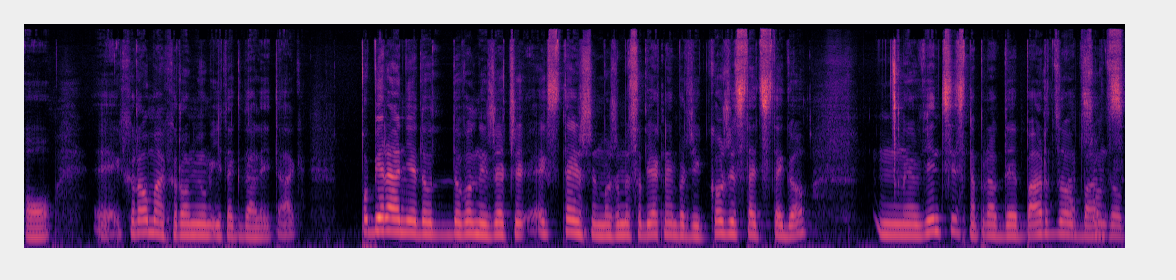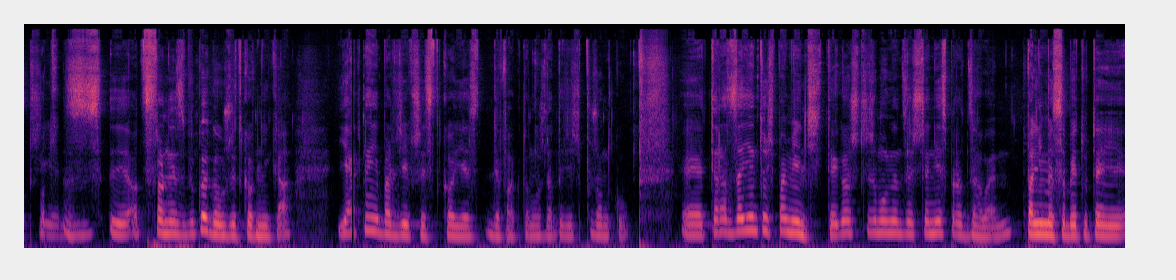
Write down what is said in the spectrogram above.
o Chroma, Chromium i tak dalej, tak? Pobieranie do dowolnych rzeczy, extension, możemy sobie jak najbardziej korzystać z tego, Mm, więc jest naprawdę bardzo, Patrząc bardzo od-. Z, y, od strony zwykłego użytkownika jak najbardziej wszystko jest de facto, można powiedzieć, w porządku. E, Teraz zajętość pamięci, tego szczerze mówiąc jeszcze nie sprawdzałem. Palimy sobie tutaj, e,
